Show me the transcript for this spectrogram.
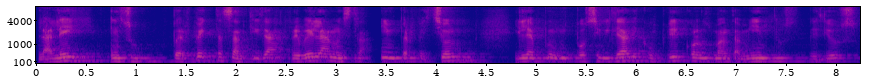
La ley, en su perfecta santidad, revela nuestra imperfección y la imposibilidad de cumplir con los mandamientos de Dios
